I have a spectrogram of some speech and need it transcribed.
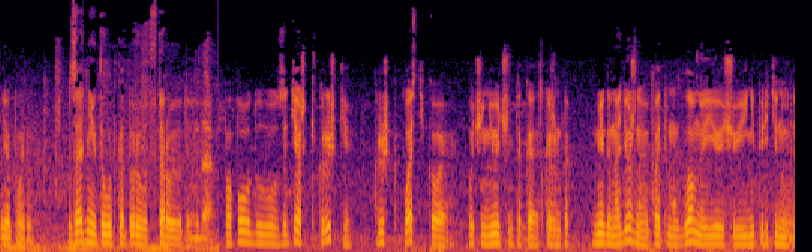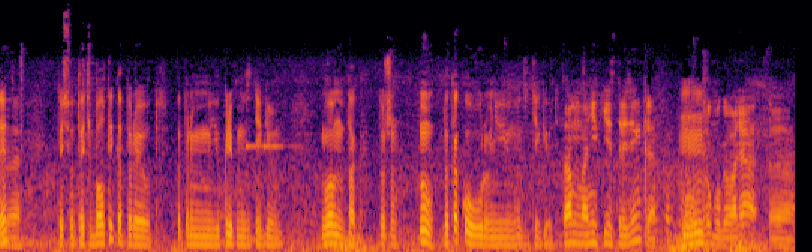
я понял. Задний это вот который вот второй вот этот. Да. По поводу затяжки крышки. Крышка пластиковая, очень не очень такая, скажем так, мега надежная, поэтому главное ее еще и не перетянуть, да? То есть вот эти болты, которые вот, которыми мы ее крепим, затягиваем. Главное так тоже. Ну, до какого уровня ее надо затягивать? Там на них есть резинки, ну, Мгм. грубо говоря, э,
